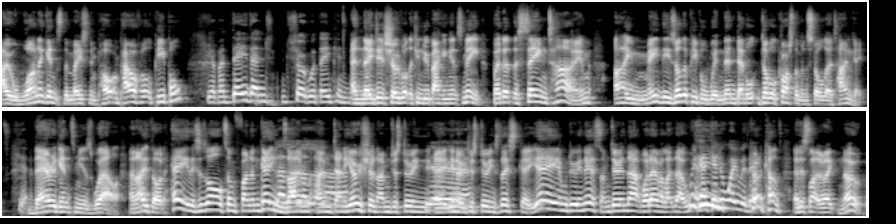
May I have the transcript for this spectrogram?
I won against the most important powerful people. Yeah, but they then showed what they can do. And they did showed what they can do back against me. But at the same time, I made these other people win, then double double crossed them and stole their time gates. Yeah. They're against me as well. And I thought, hey, this is all some fun and games. La, la, I'm la, I'm. Danny Ocean. I'm just doing uh, Yeah. you know just doing this guy. Yay! I'm doing this. I'm doing that. Whatever like that. I get away with it. Cunt. And it's like like no.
